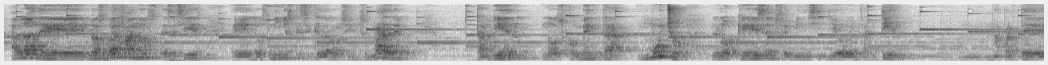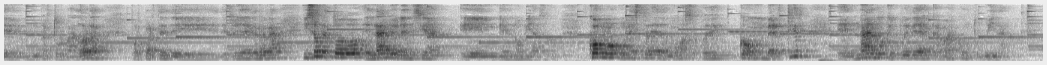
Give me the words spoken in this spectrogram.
Habla de los huérfanos, es decir, eh, los niños que se quedaron sin su madre. También nos comenta mucho lo que es el feminicidio infantil una parte muy perturbadora por parte de, Frida Guerrera y sobre todo la violencia en el noviazgo. Cómo una historia de amor se puede convertir en algo que puede acabar con tu vida.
